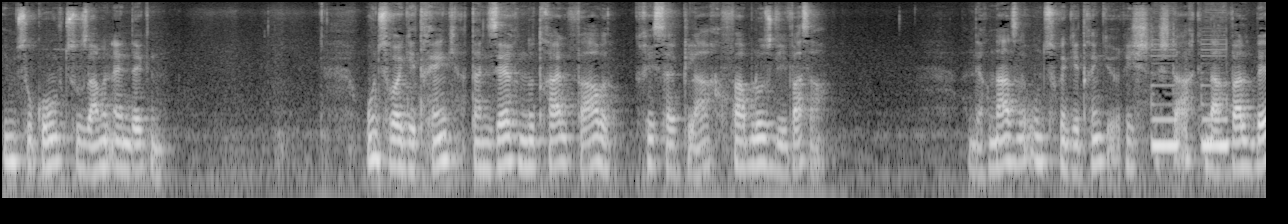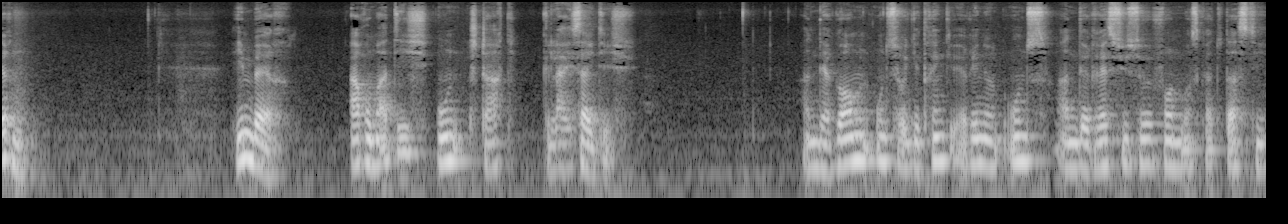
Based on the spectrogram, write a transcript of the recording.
in Zukunft zusammen entdecken. Unser Getränk hat eine sehr neutrale Farbe, kristallklar, farblos wie Wasser. An der Nase unserer Getränke riecht stark nach Waldbeeren. Himbeer, aromatisch und stark gleichzeitig. An der Gaumen unserer Getränke erinnern uns an die Restsüße von Moscato d'Asti,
